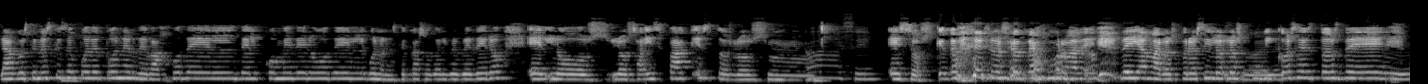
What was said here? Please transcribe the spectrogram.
La cuestión es que se puede poner debajo del, del comedero, del, bueno, en este caso del bebedero, eh, los, los ice pack estos, los... Mm, ah, sí. Esos, que no sé otra forma de, llamarlos, pero sí los, cúbicos estos de,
